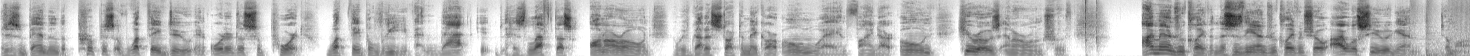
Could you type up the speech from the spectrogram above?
It has abandoned the purpose of what they do in order to support what they believe. And that has left us on our own. And we've got to start to make our own way and find our own heroes and our own truth. I'm Andrew Klavan. This is The Andrew Klavan Show. I will see you again tomorrow.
